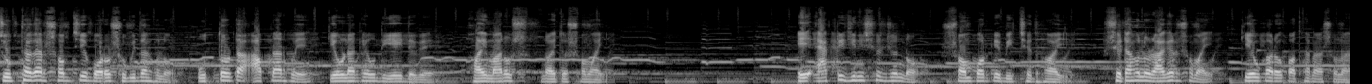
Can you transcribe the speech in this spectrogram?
চুপ থাকার সবচেয়ে বড় সুবিধা হলো, উত্তরটা আপনার হয়ে কেউ না কেউ দিয়েই দেবে, হয় মানুষ, নয়তো সময়। এই একটি জিনিসের জন্য সম্পর্কে বিচ্ছেদ হয়, সেটা হলো রাগের সময় কেউ কারও কথা না শোনা।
